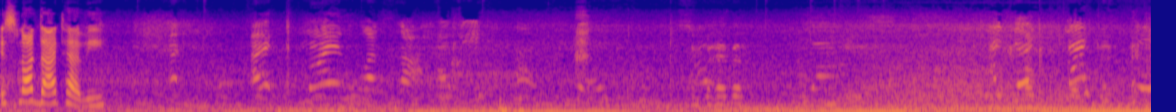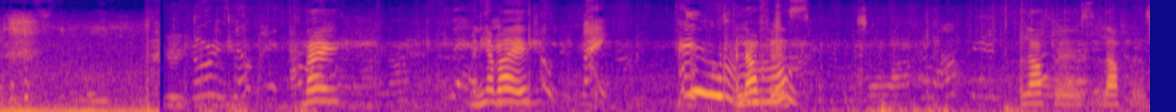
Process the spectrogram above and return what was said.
it's not that heavy Bye Maniya bye अल्लाह हाफिज अल्लाह हाफिज अल्लाह हाफिज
